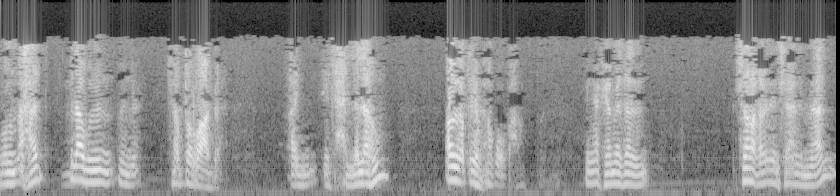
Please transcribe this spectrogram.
ظلم أحد فلا بد من شرط الرابع أن يتحللهم أو يعطيهم حقوقهم. إذا كان مثلا سرق الإنسان المال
